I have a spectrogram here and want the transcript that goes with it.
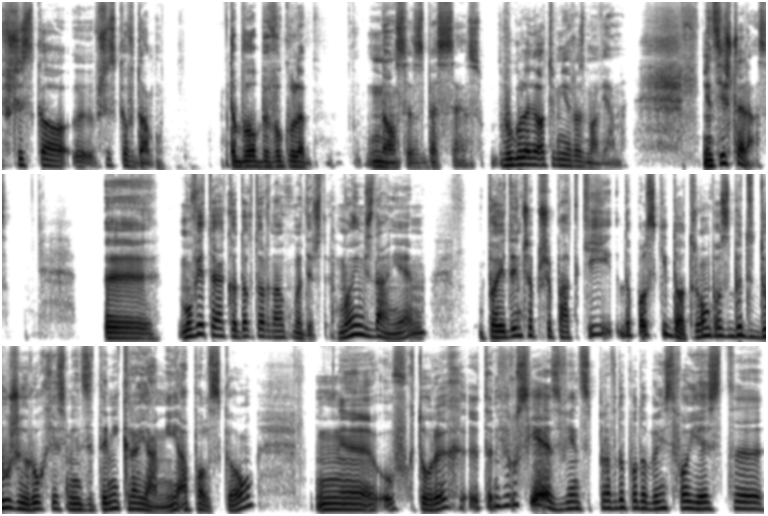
wszystko, yy, wszystko w domu. To byłoby w ogóle nonsens, bez sensu. W ogóle o tym nie rozmawiamy. Więc jeszcze raz. Y, mówię to jako doktor nauk medycznych. Moim zdaniem pojedyncze przypadki do Polski dotrą, bo zbyt duży ruch jest między tymi krajami a Polską, mm, w których ten wirus jest, więc prawdopodobieństwo jest, e,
